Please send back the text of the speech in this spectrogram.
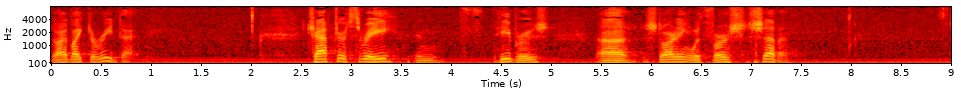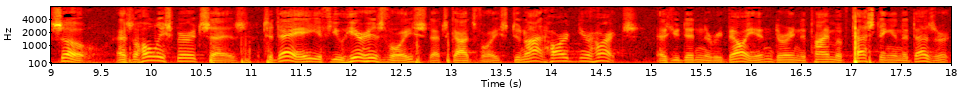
So I'd like to read that. Chapter 3 in Hebrews, uh, starting with verse 7. So, as the Holy Spirit says, Today, if you hear his voice, that's God's voice, do not harden your hearts, as you did in the rebellion during the time of testing in the desert,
